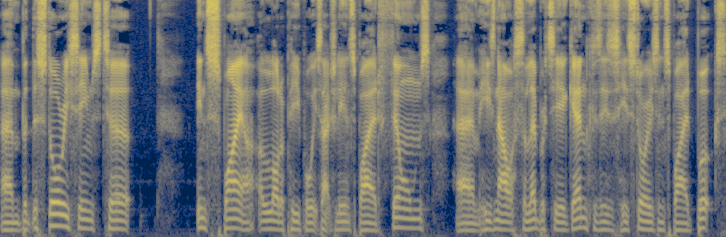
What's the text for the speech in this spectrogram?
Um, but the story seems to inspire a lot of people. It's actually inspired films. Um, he's now a celebrity again because his his stories inspired books,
